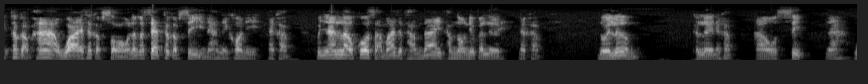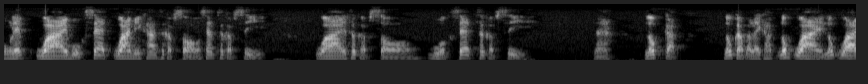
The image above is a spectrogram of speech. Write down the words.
x เท่ากับ 5 y เท่ากับ 2 แล้วก็ z เท่ากับ 4 นะในข้อนี้นะครับ เพราะฉะนั้นเราก็สามารถจะทำได้ทำนองเดียวกันเลยนะครับ โดยเริ่มกันเลยนะครับ เอา 10 นะ วงเล็บ y บวก z y มีค่าเท่ากับ 2 z เท่ากับ 4 y เท่ากับ 2 บวก z เท่ากับ 4 นะ ลบกับ ลบกับอะไรครับ ลบ y ลบ y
